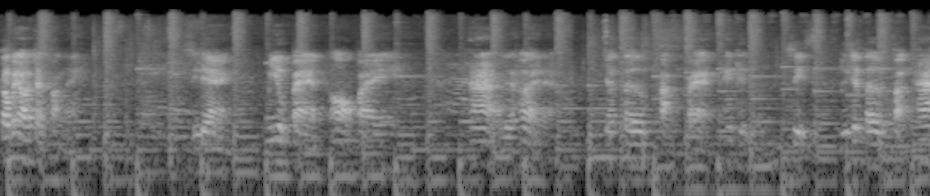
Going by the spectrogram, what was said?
ต้องไปเอาจากฝั่งไหน สีแดง มีอยู่แปดออกไปห้าเหลือเท่าไหร่นี่ยจะเติมฝั่งแปดให้ถึงสิบหรือจะเติมฝั่งห้า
